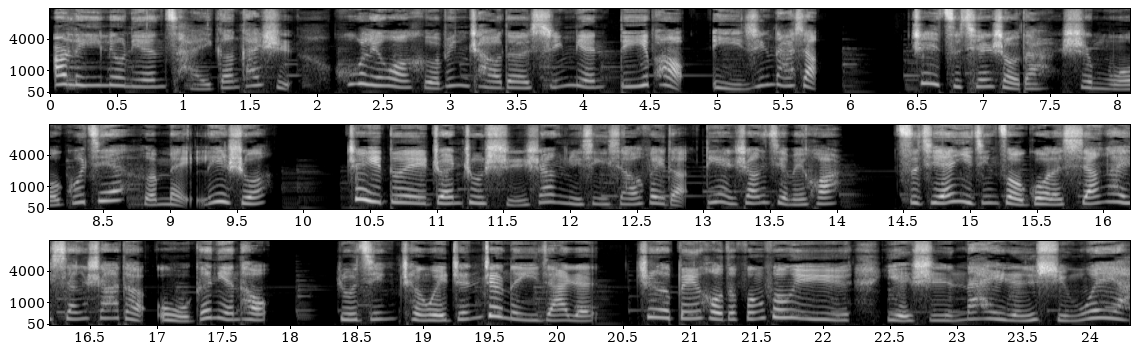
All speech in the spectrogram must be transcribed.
二零一六年才刚开始，互联网合并潮的新年第一炮已经打响。这次牵手的是蘑菇街和美丽说。这一对专注时尚女性消费的电商姐妹花，此前已经走过了相爱相杀的五个年头，如今成为真正的一家人，这背后的风风雨雨也是耐人寻味啊！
